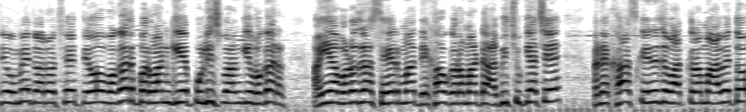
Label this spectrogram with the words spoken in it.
જે ઉમેદવારો છે, તેઓ વગર પરવાનગીએ, પોલીસ પરવાનગી વગર અહીંયા વડોદરા શહેરમાં દેખાવ કરવા માટે આવી ચૂક્યા છે. અને ખાસ કરીને જો વાત કરવામાં આવે તો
